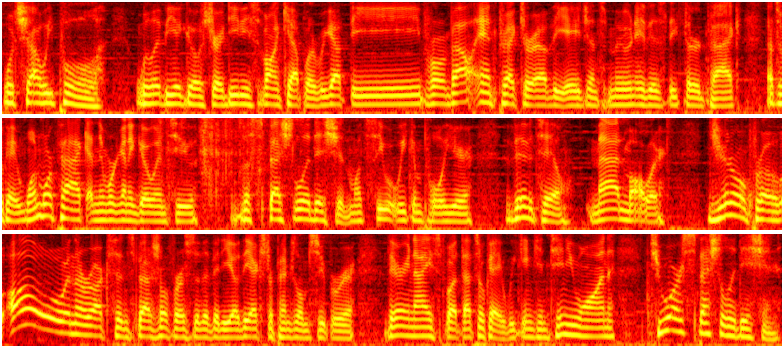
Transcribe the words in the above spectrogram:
What shall we pull? Will it be a Ghost Rare? DD Savant Kepler. We got the Performing Pal and Protector of the Agents Moon. It is the third pack. That's okay. One more pack, and then we're going to go into the special edition. Let's see what we can pull here. Vivitail, Mad Mauler, General Probe. Oh, and the Ruxin special first of the video. The extra pendulum super rare. Very nice, but that's okay. We can continue on to our special edition.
